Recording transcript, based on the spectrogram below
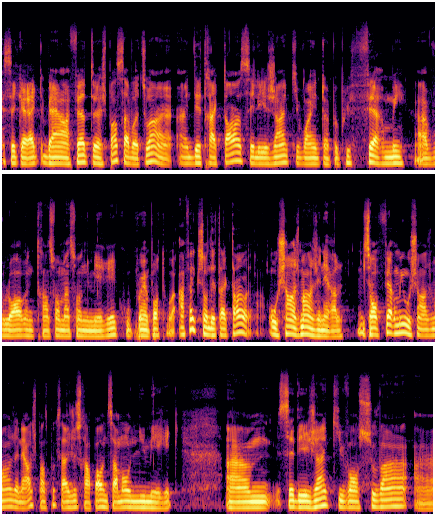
C'est correct. Ben, en fait, je pense que ça va de soi. Un, détracteur, c'est les gens qui vont être un peu plus fermés à vouloir une transformation numérique ou peu importe. En fait, ils sont détracteurs au changement en général. Ils sont fermés au changement en général. Je pense pas que ça a juste rapport nécessairement au numérique. Euh, c'est des gens qui vont souvent, euh,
